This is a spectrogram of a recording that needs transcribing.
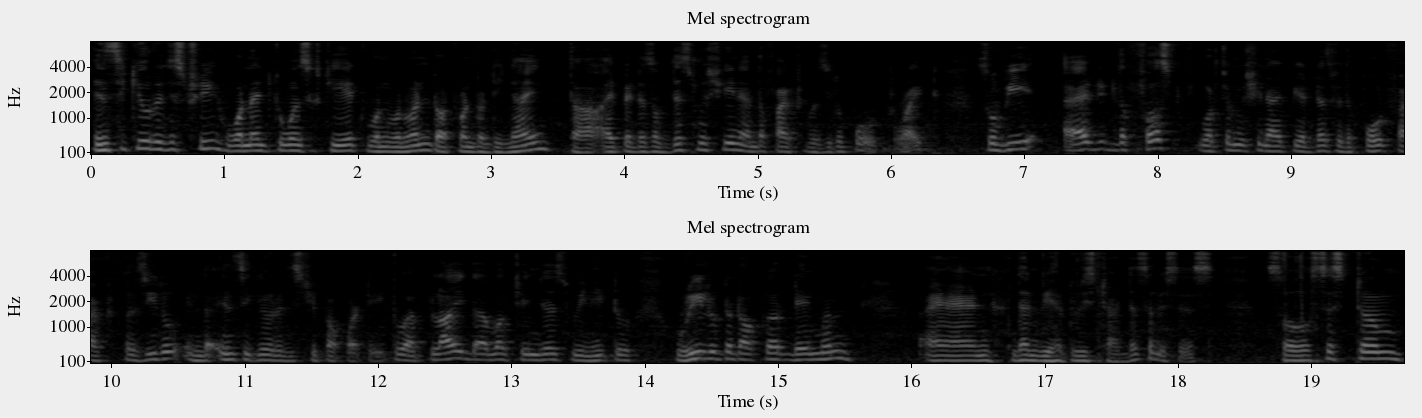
Insecure registry 192.168.111.129 the IP address of this machine and the 5000 port right? So we added the first virtual machine IP address with the port 5000 in the insecure registry property. To apply the above changes we need to reload the docker daemon and then we have to restart the services so system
